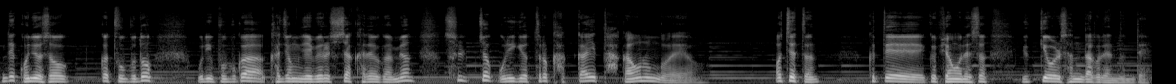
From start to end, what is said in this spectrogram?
근데 그 녀석과 두부도 우리 부부가 가정 예배를 시작하려고 하면 슬쩍 우리 곁으로 가까이 다가오는 거예요. 어쨌든 그때 그 병원에서 6개월 산다 그랬는데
